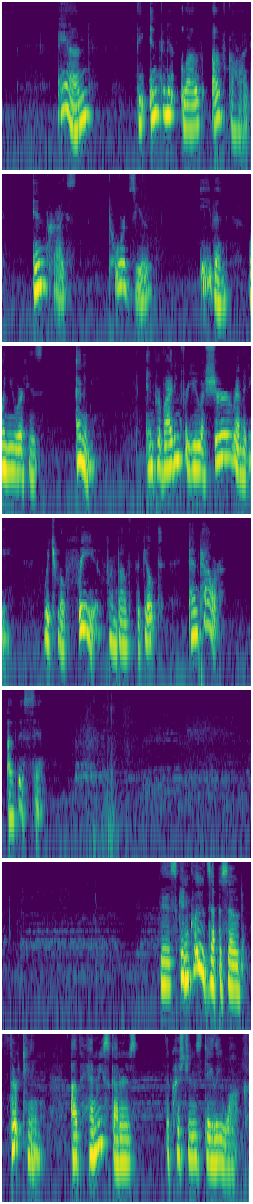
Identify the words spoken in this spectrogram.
and the infinite love of God in Christ towards you, even when you were his enemy, in providing for you a sure remedy which will free you from both the guilt and power of this sin. This concludes episode 13 of Henry Scudder's The Christian's Daily Walk.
